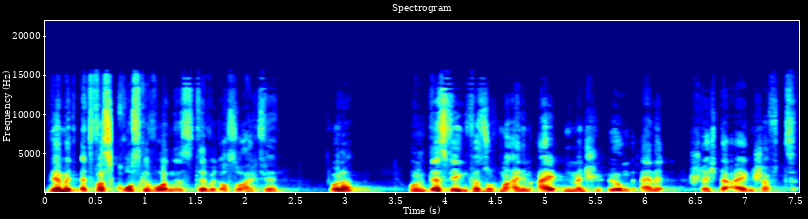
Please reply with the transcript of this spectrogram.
Wer mit etwas groß geworden ist, der wird auch so alt werden. Oder? Und deswegen versucht man einem alten Menschen irgendeine schlechte Eigenschaft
